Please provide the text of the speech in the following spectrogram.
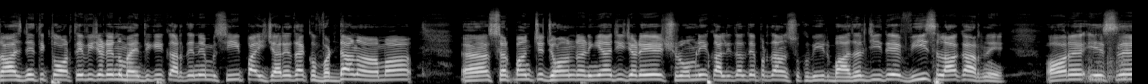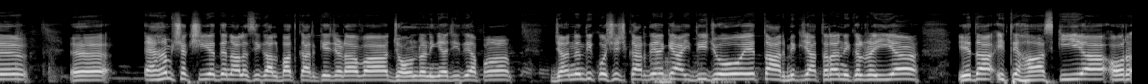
ਰਾਜਨੀਤਿਕ ਤੌਰ ਤੇ ਵੀ ਜਿਹੜੇ ਨੁਮਾਇੰਦਗੀ ਕਰਦੇ ਨੇ, ਮਸੀਹ ਭਾਈਚਾਰੇ ਦਾ ਇੱਕ ਵੱਡਾ ਨਾਮ ਆ। ਸਰਪੰਚ ਜੌਨ ਰਣੀਆਂ ਜੀ, ਜਿਹੜੇ ਸ਼੍ਰੋਮਣੀ ਅਕਾਲੀ ਦਲ ਦੇ ਪ੍ਰਧਾਨ ਸੁਖਬੀਰ ਬਾਦਲ ਜੀ ਦੇ 20 ਸਲਾਹਕਾਰ ਨੇ ਔਰ ਇਸ ਅਹਿਮ ਸ਼ਖਸੀਅਤ ਦੇ ਨਾਲ ਅਸੀਂ ਗੱਲਬਾਤ ਕਰਕੇ ਜਿਹੜਾ ਵਾ ਜੌਨ ਰਣੀਆ ਜੀ ਦੇ ਆਪਾਂ ਜਾਣਨ ਦੀ ਕੋਸ਼ਿਸ਼ ਕਰਦੇ ਹਾਂ ਕਿ ਅੱਜ ਦੀ ਜੋ ਇਹ ਧਾਰਮਿਕ ਯਾਤਰਾ ਨਿਕਲ ਰਹੀ ਆ ਇਹਦਾ ਇਤਿਹਾਸ ਕੀ ਆ ਔਰ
